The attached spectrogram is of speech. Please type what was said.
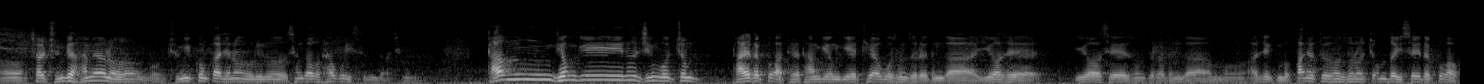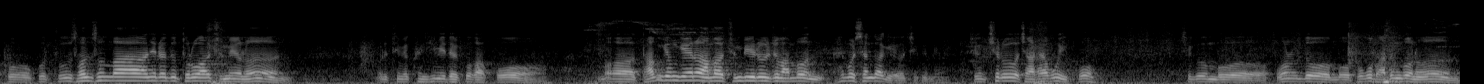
어, 잘 준비하면은 뭐 중위권까지는 우리도 생각을 하고 있습니다 지금. 다음 경기는 지금 뭐 좀 봐야 될 것 같아요. 다음 경기에 티아고 선수라든가 이화세 이화세 선수라든가 뭐 아직 뭐 까녀트 선수는 좀 더 있어야 될 것 같고 그 두 선수만이라도 들어와 주면은 우리 팀에 큰 힘이 될 것 같고 뭐 다음 경기에는 아마 준비를 좀 한번 해볼 생각이에요 지금요. 지금 치료 잘 하고 있고 지금 뭐 오늘도 뭐 보고 받은 거는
